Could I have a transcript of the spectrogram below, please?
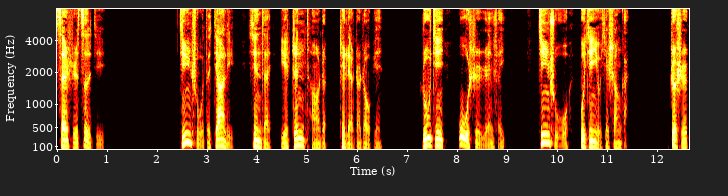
三十四集。金属的家里现在也珍藏着这两张照片，如今物是人非，金属不禁有些伤感。这时，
